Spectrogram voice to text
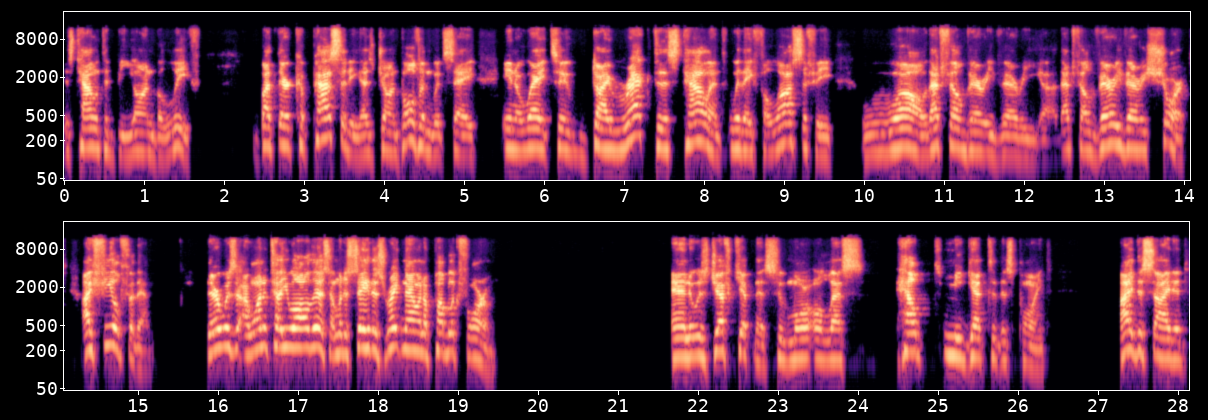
is talented beyond belief. But their capacity, as John Bolton would say, in a way to direct this talent with a philosophy whoa that fell very very uh, that fell very very short. I feel for them. There was i want to tell you all this i'm going to say this right now in a public forum. And it was Jeff Kipnis who more or less helped me get to this point. I decided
